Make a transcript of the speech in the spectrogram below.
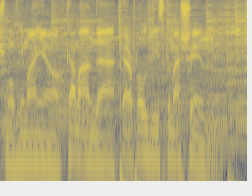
стоп. вниманию команда Purple Disco Machine.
